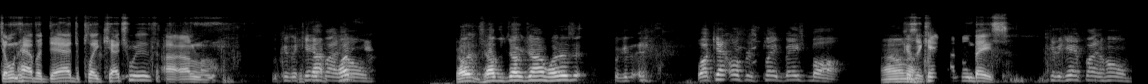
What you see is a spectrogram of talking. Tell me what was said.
don't have a dad to play catch with, I, I don't know. Because they can't not find funny. home. Tell the joke, John. What is it? Because why can't orphans play baseball? I don't Because know. they can't find home base. Because they can't find home.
